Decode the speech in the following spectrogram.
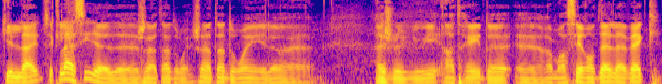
qui l'aide? C'est classique de, Jonathan Drouin. Jonathan Drouin est là à genoux nuit en train de ramasser les rondelles avec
